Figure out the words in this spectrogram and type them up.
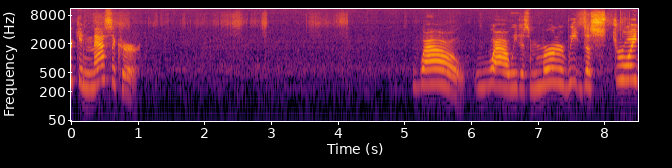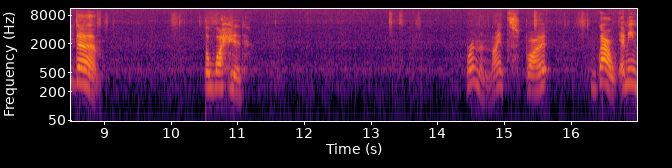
freaking massacre. Wow. Wow, we just murdered, we destroyed them. Delighted. We're in the ninth spot. Wow, I mean,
